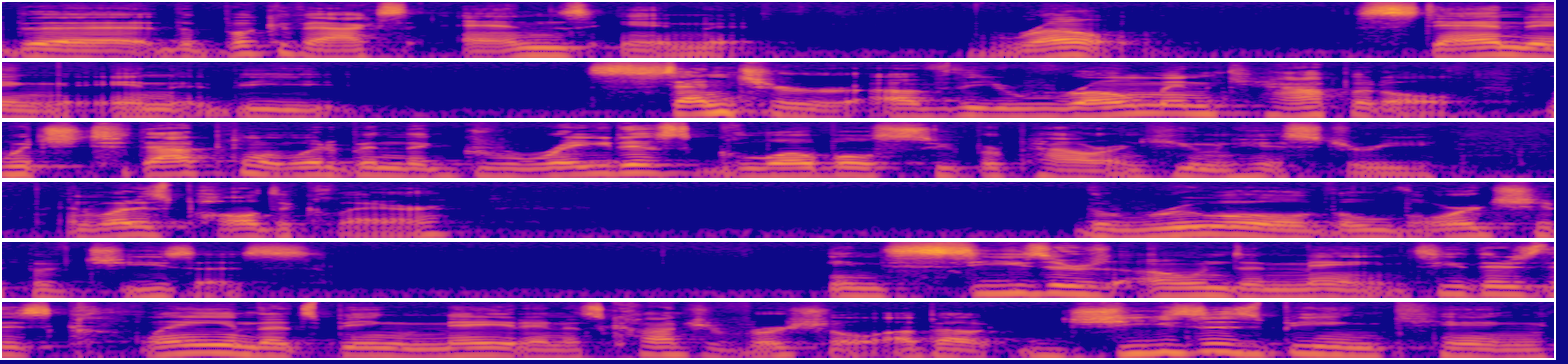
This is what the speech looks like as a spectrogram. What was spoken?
The, the book of Acts ends in Rome, standing in the center of the Roman capital, which to that point would have been the greatest global superpower in human history. And what does Paul declare? The rule, the lordship of Jesus in Caesar's own domain. See, there's this claim that's being made, and it's controversial, about Jesus being king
